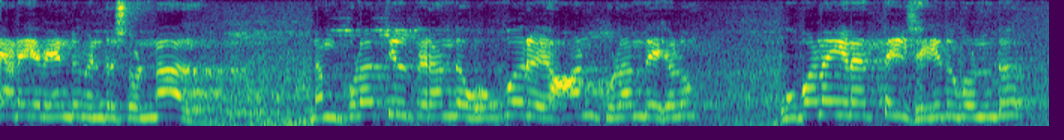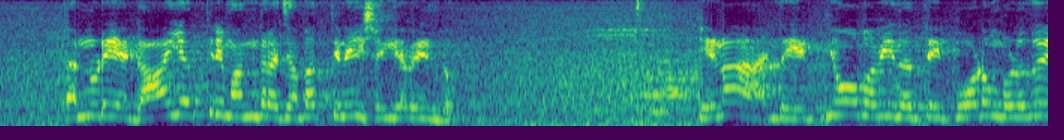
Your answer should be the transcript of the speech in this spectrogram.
அடைய வேண்டும் என்று சொன்னால் நம் குலத்தில் பிறந்த ஒவ்வொரு ஆண் குழந்தைகளும் உபநயனத்தை செய்து கொண்டு தன்னுடைய காயத்ரி மந்திர ஜபத்தினை செய்ய வேண்டும். ஏன்னா இந்த யக்ஞோபவீதத்தை போடும் பொழுது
